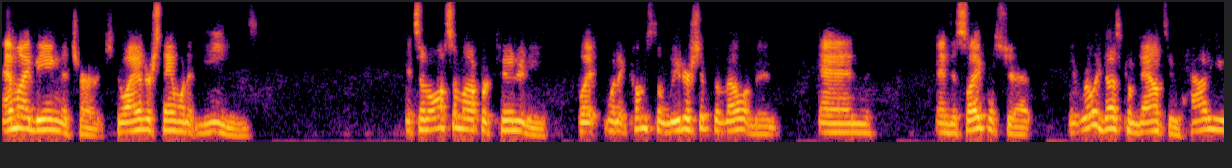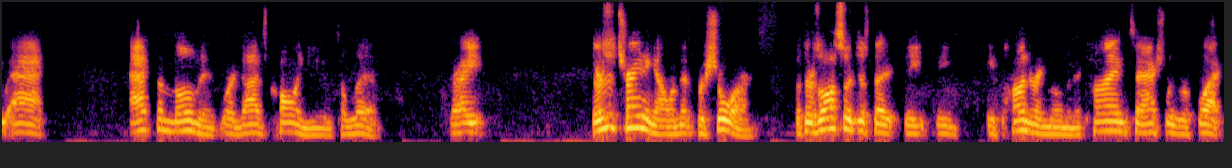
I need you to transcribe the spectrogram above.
Am I being the church? Do I understand what it means? It's an awesome opportunity, but when it comes to leadership development and and discipleship, it really does come down to how do you act at the moment where God's calling you to live, right? There's a training element for sure, but there's also just a, a, a, a pondering moment, a time to actually reflect,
